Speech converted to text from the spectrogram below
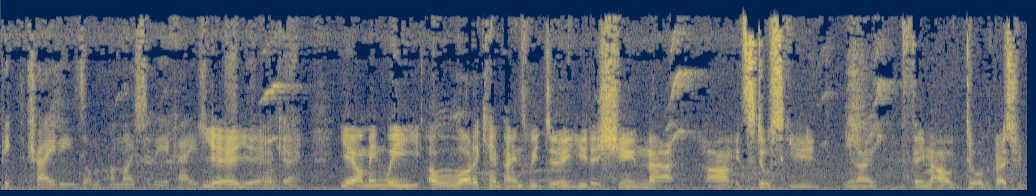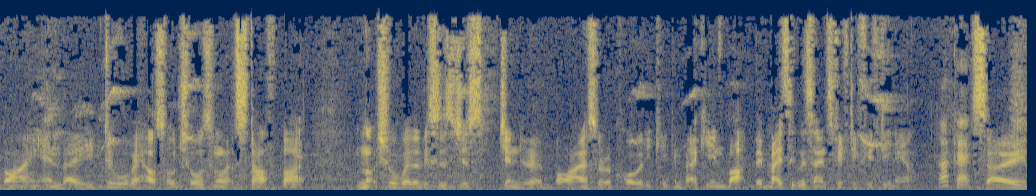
pick the tradies on, on most of the occasions. Yeah, yeah, okay. Yeah, I mean, we a lot of campaigns we do, you'd assume that um, it's still skewed, you know, female do all the grocery buying and they do all the household chores and all that stuff. But yeah. I'm not sure whether this is just gender bias or equality kicking back in, but they're basically saying it's 50-50 now. Okay. So,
